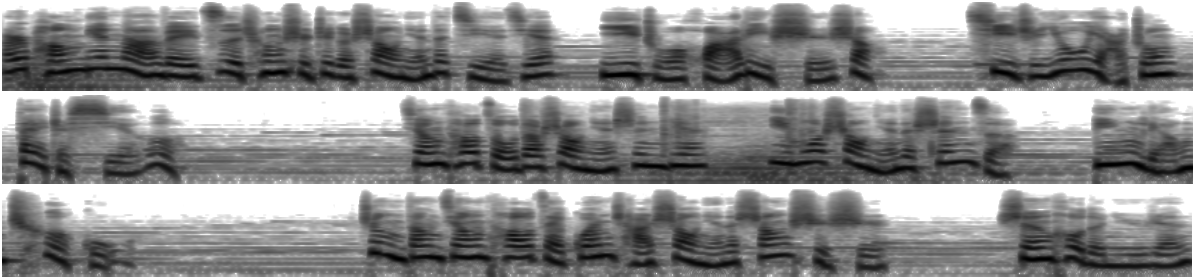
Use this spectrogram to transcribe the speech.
而旁边那位自称是这个少年的姐姐，衣着华丽时尚，气质优雅中带着邪恶。江涛走到少年身边，一摸少年的身子，冰凉彻骨。正当江涛在观察少年的伤势时，身后的女人。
